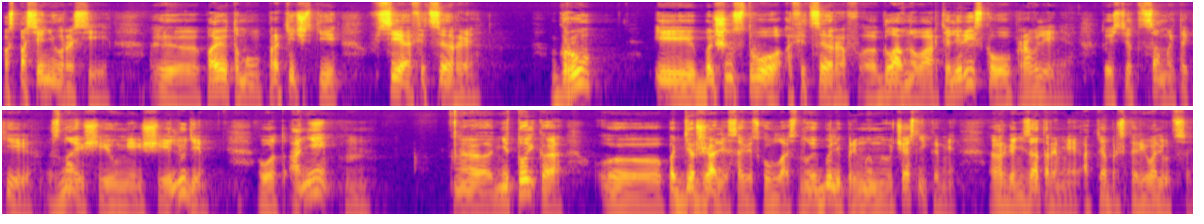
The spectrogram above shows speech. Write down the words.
по спасению России. Поэтому практически все офицеры ГРУ и большинство офицеров главного артиллерийского управления то есть это самые такие знающие и умеющие люди, вот, они э, не только э, поддержали советскую власть, но и были прямыми участниками, организаторами Октябрьской революции.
